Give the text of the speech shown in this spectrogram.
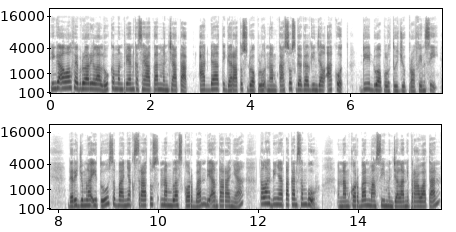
Hingga awal Februari lalu, Kementerian Kesehatan mencatat ada 326 kasus gagal ginjal akut di 27 provinsi. Dari jumlah itu, sebanyak 116 korban di antaranya telah dinyatakan sembuh, 6 korban masih menjalani perawatan,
